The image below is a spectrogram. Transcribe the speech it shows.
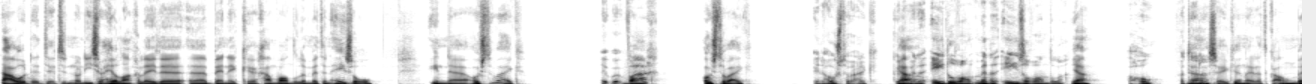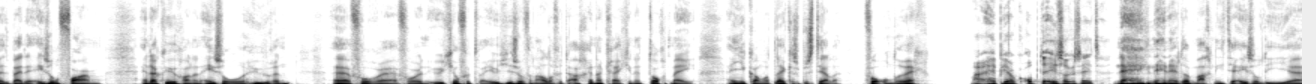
Nou, dit, dit, nog niet zo heel lang geleden eh, ben ik eh, gaan wandelen met een ezel in eh, Oosterwijk. Waar? Oosterwijk, In Oosterwijk. Kun je Ja. met, een edelwan- met een ezel wandelen? ja. Oh, vertel Ja, eens. zeker. Nee, dat kan. Bij, bij de ezelfarm. En daar kun je gewoon een ezel huren. voor, voor een uurtje of voor twee uurtjes of een halve dag. En dan krijg je een tocht mee. En je kan wat lekkers bestellen voor onderweg. Maar heb je ook op de ezel gezeten? Nee, nee, nee, dat mag niet. De ezel die, eh,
